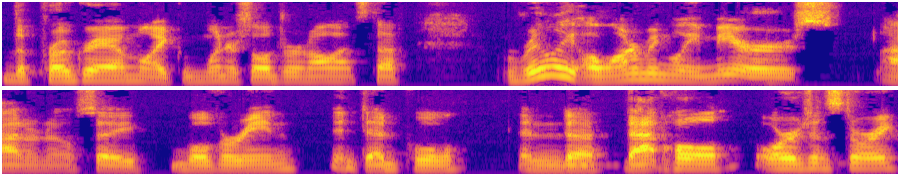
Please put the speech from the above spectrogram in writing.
the program like Winter Soldier and all that stuff really alarmingly mirrors I don't know, say Wolverine and Deadpool and uh, that whole origin story.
